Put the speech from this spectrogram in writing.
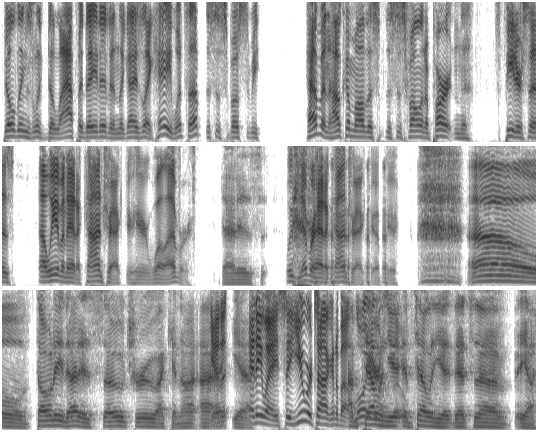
buildings look dilapidated and the guy's like hey what's up? This is supposed to be heaven. How come all this this is falling apart? And the, peter says uh, we haven't had a contractor here well ever. That is. We've never had a contractor up here. Oh, Tony, that is so true. I cannot I, get it. yeah. Anyway, so you were talking about. I'm lawyers, telling you. though. I'm telling you. That's uh, yeah.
